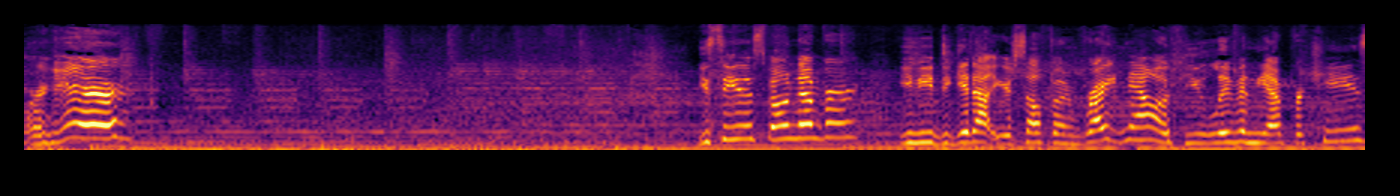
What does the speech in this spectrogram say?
We're here. You see this phone number? You need to get out your cell phone right now if you live in the Upper Keys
